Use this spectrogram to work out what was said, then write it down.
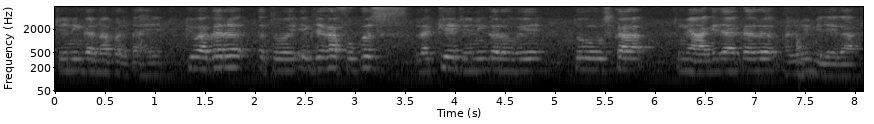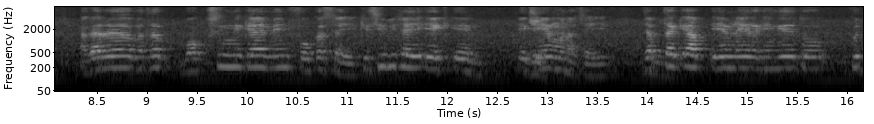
ट्रेनिंग करना पड़ता है। क्यों? अगर तो एक जगह फोकस रख के ट्रेनिंग करोगे तो उसका तुम्हें आगे जाकर फल भी मिलेगा। अगर मतलब बॉक्सिंग में क्या है मेन फोकस चाहिए किसी भी चाहिए एक एम एक एम होना चाहिए। जब तक आप एम नहीं रखेंगे तो कुछ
